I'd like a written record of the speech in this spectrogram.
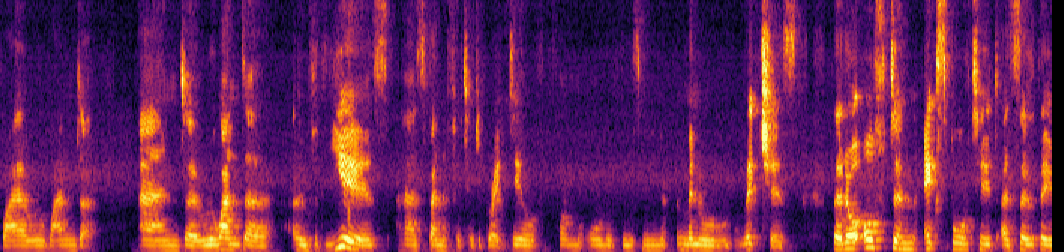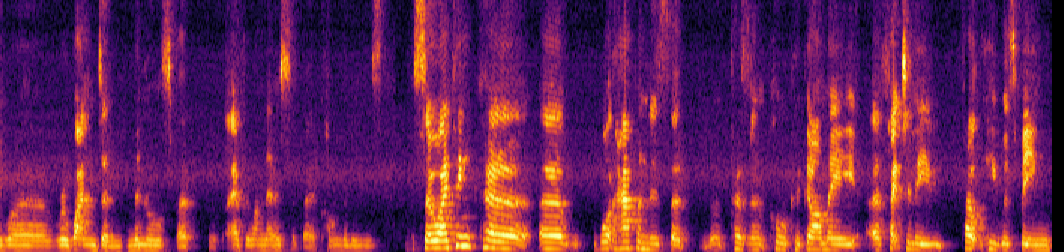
via Rwanda. And uh, Rwanda, over the years, has benefited a great deal from all of these min- mineral riches that are often exported as though they were Rwandan minerals, but everyone knows that they're Congolese. So I think uh, uh, what happened is that President Paul Kagame effectively felt he was being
